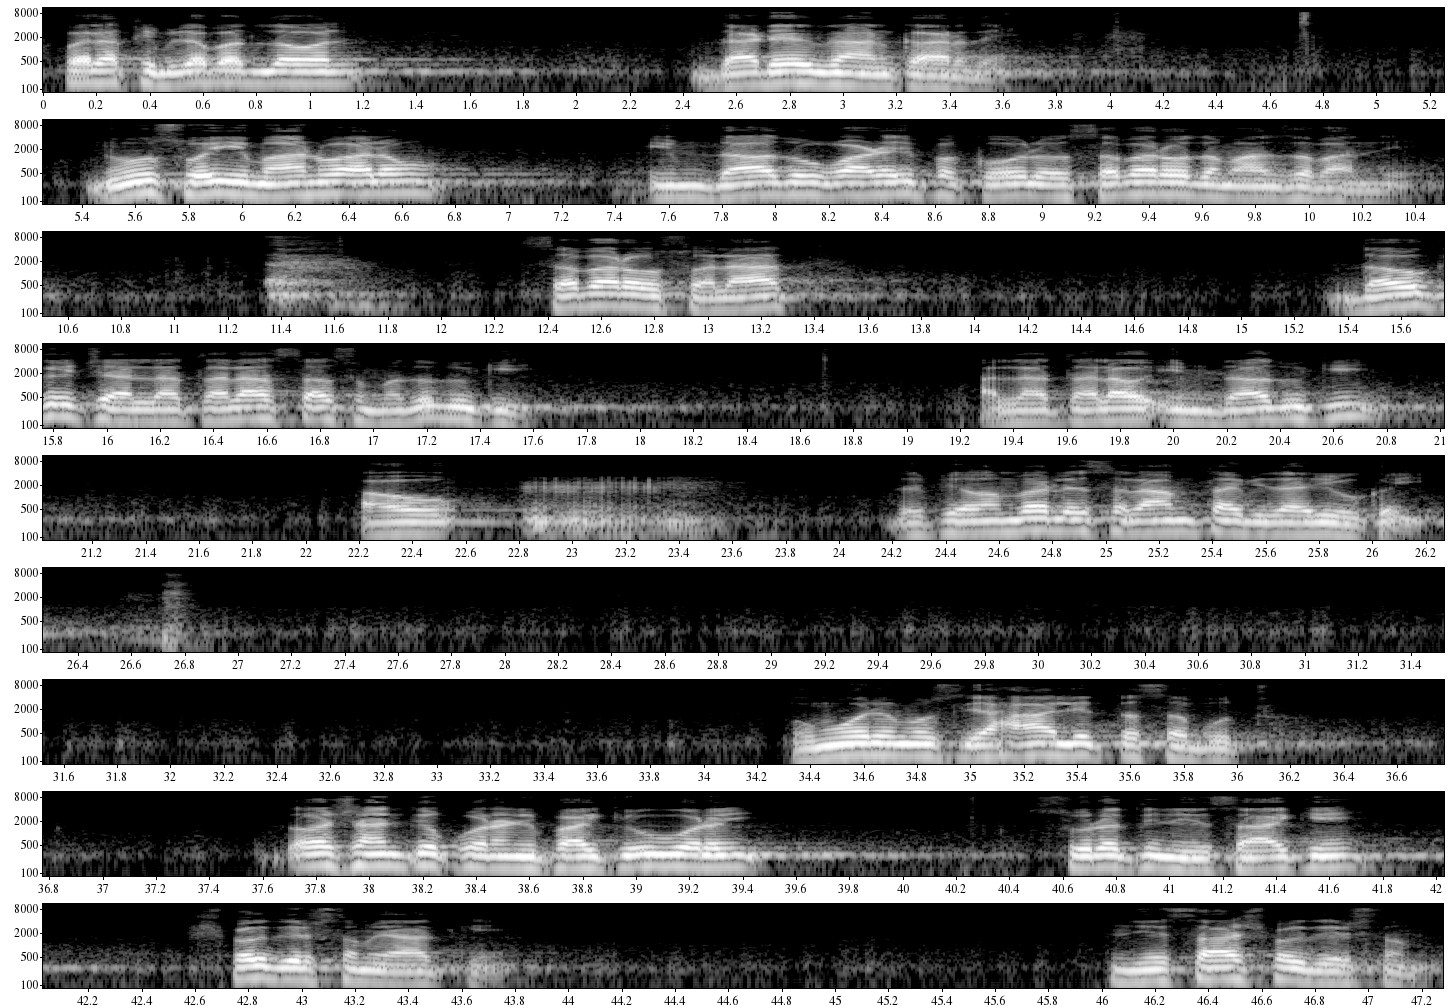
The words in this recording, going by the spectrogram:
خپل قبله بدلول دا ډېر ګران کار دی نو سو ایمان والو امداد وغواړي په کول او صبر او د مان زبان دي صبر او صلات داو کې چې الله تعالی ستاسو مدد وکي الله تعالی امداد وکي او د پیغمبر علی السلام تابعداري وکړي امور مصلحه للتثبت دا شانتی قران پاک کې وګورئ سورۃ النساء کې شپږ درس سمات کې نساء شپږ درس سمات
